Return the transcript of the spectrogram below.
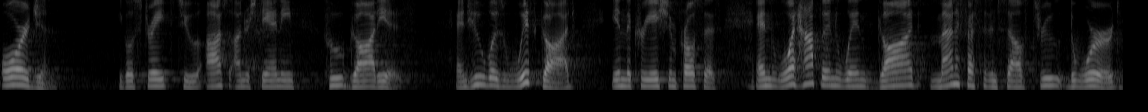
origin. He goes straight to us understanding who God is and who was with God in the creation process. And what happened when God manifested himself through the Word,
